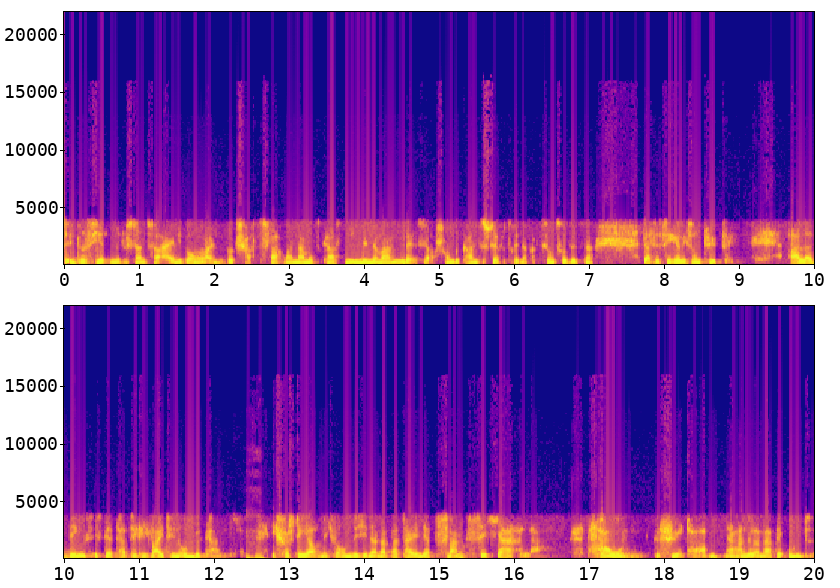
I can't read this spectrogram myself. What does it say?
interessierten Mittelstandsvereinigung, ein Wirtschaftsfachmann namens Carsten Lindemann, der ist ja auch schon bekannt, ist stellvertretender Fraktionsvorsitzender. Das ist sicherlich so ein Typ. Allerdings ist er tatsächlich weithin unbekannt. Mhm. Ich verstehe auch nicht, warum sich in einer Partei, in der 20 Jahre lang Frauen geführt haben, ja, Angela Merkel und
